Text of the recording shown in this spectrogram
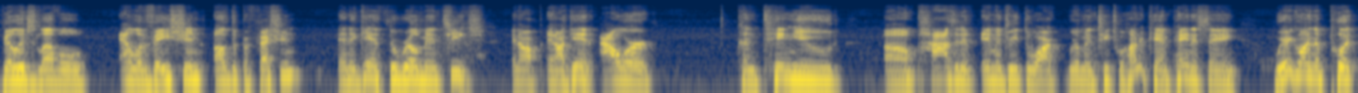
village level elevation of the profession. And again, through Real Men Teach, and our and again, our continued um, positive imagery through our Real Men Teach 100 campaign is saying we're going to put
